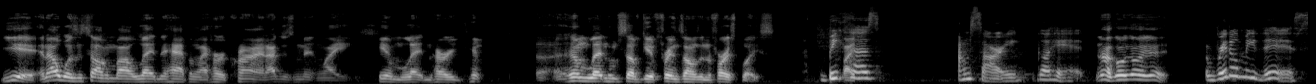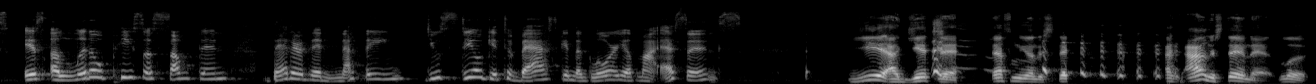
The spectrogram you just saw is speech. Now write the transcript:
Yeah, and I wasn't talking about letting it happen like her crying. I just meant like him letting her him, uh, him letting himself get friend zones in the first place. Because like, I'm sorry. Go ahead. No, go go ahead. Riddle me this: Is a little piece of something better than nothing? You still get to bask in the glory of my essence. Yeah, I get that. Definitely understand. I, I, understand that. Look,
